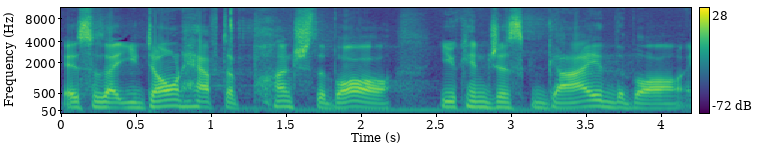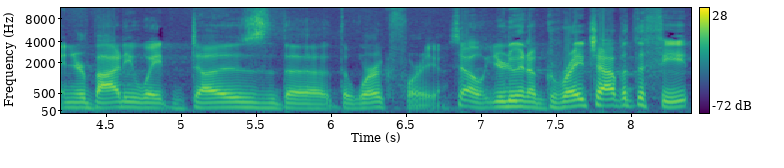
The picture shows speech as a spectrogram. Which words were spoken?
is so that you don't have to punch the ball. You can just guide the ball and your body weight does the, the work for you. So you're doing a great job with the feet.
